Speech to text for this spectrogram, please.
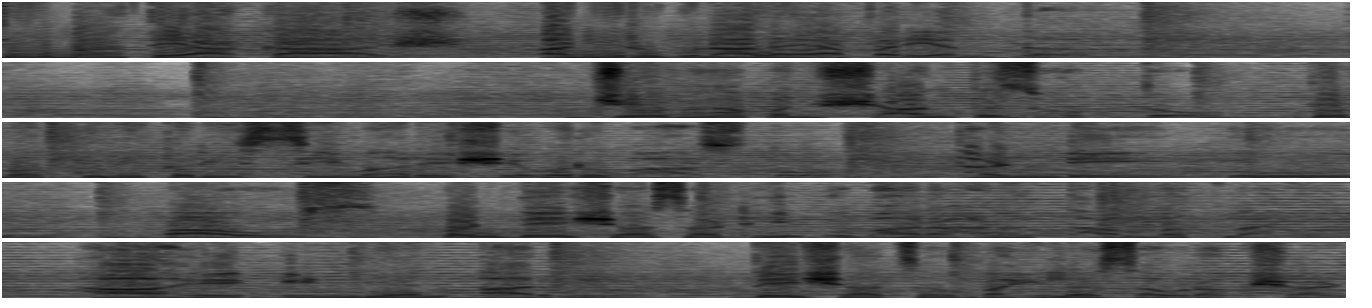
सीमा ते आकाश आणि रुग्णालयापर्यंत. जेव्हा आपण शांत झोपतो तेव्हा कुणीतरी सीमारेषेवर उभा असतो. थंडी ऊन पाऊस पण देशासाठी उभा राहणं थांबत नाही. हा आहे इंडियन आर्मी देशाचं पहिलं संरक्षण.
